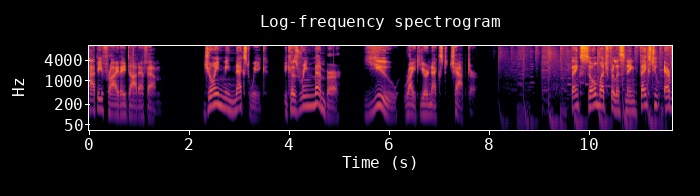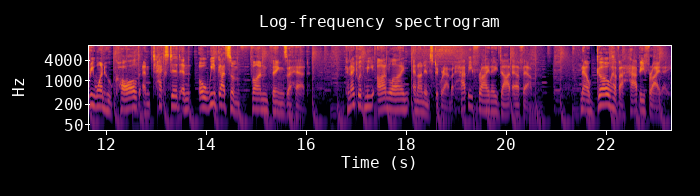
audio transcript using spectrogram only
happyfriday.fm. Join me next week because remember, you write your next chapter. Thanks so much for listening. Thanks to everyone who called and texted, and oh, we've got some fun things ahead. Connect with me online and on Instagram at happyfriday.fm. Now go have a happy Friday.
